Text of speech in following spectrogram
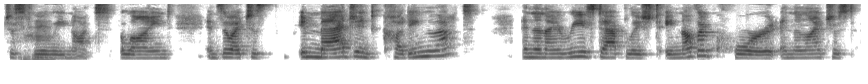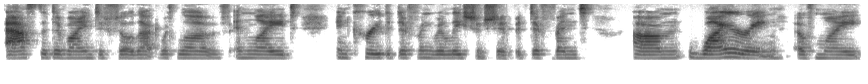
just mm-hmm. really not aligned. And so I just imagined cutting that. And then I reestablished another cord And then I just asked the divine to fill that with love and light and create a different relationship, a different um, wiring of my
